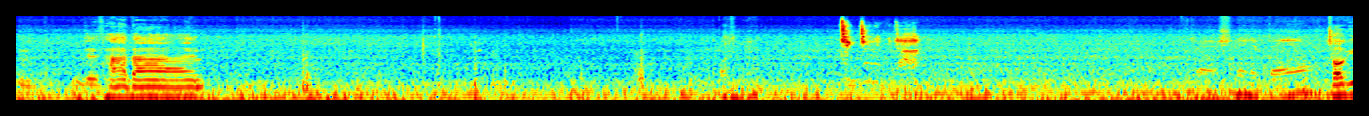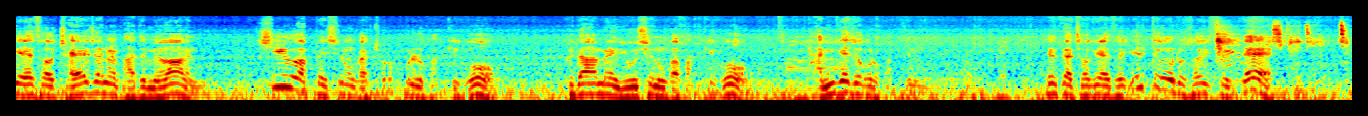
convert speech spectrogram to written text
음, 이제 4단 빠지네 직진입니다. 자 신호니까 저기에서 좌회전을 받으면 CU 앞에 신호가 초록불로 바뀌고 그 다음에 요 신호가 바뀌고 아, 단계적으로 바뀌는 거예요. 네. 그러니까 저기에서 1등으로 서 있을 다음 때 직진입니다.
